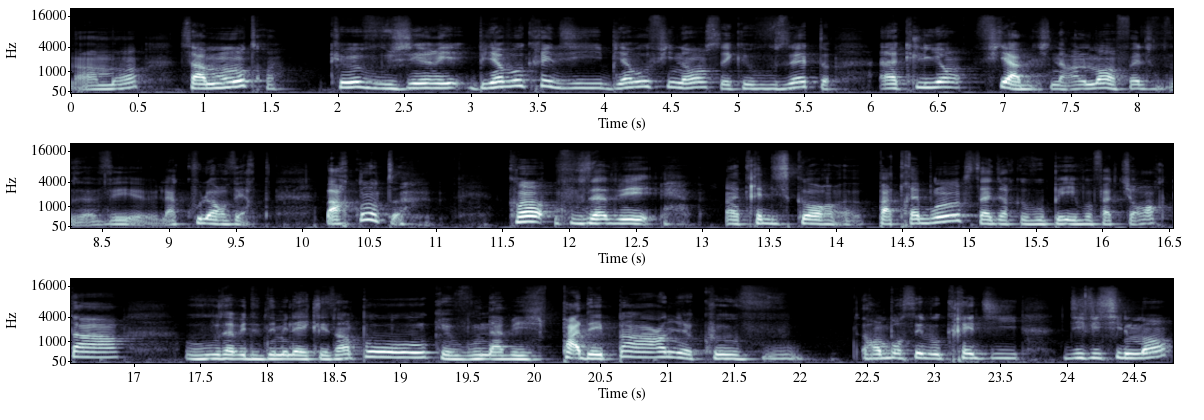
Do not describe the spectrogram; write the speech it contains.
normalement, ça montre que vous gérez bien vos crédits, bien vos finances et que vous êtes un client fiable. Généralement, en fait, vous avez euh, la couleur verte. Par contre, quand vous avez un crédit score euh, pas très bon, c'est-à-dire que vous payez vos factures en retard, vous avez des démêlés avec les impôts, que vous n'avez pas d'épargne, que vous rembourser vos crédits difficilement,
